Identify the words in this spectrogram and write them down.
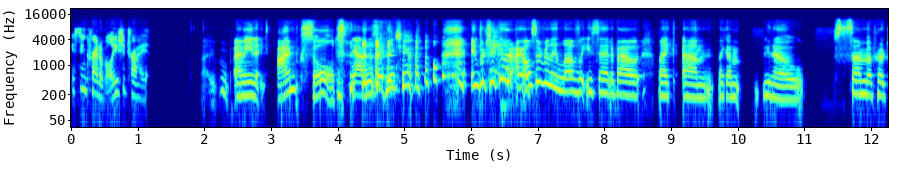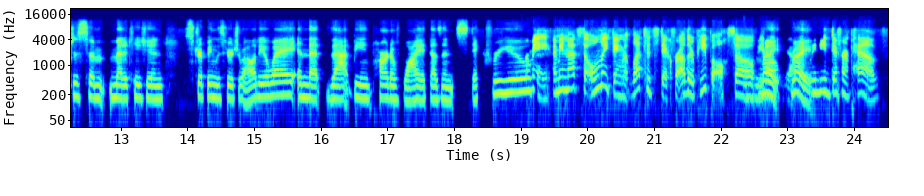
it's incredible. You should try it. I mean, I'm sold. Yeah, I'm say me too. In particular, I also really love what you said about like um like um you know some approaches to meditation stripping the spirituality away and that that being part of why it doesn't stick for you. For me. I mean that's the only thing that lets it stick for other people. So mm-hmm. you right know, right. we need different paths.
